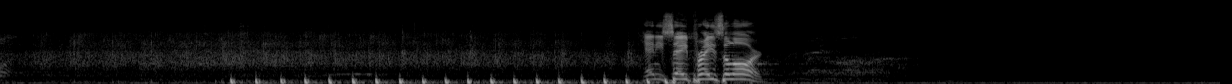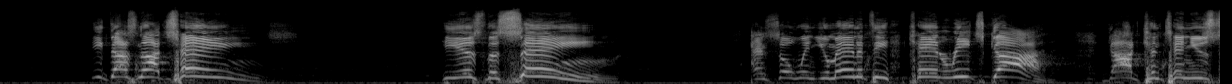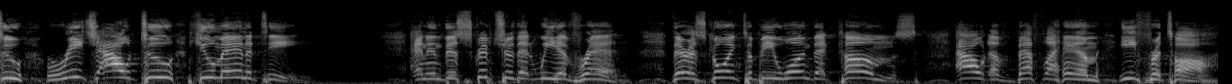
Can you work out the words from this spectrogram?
Can you say, Praise the Lord? He does not change. He is the same. And so when humanity can't reach God, God continues to reach out to humanity. And in this scripture that we have read, there is going to be one that comes out of Bethlehem, Ephratah,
